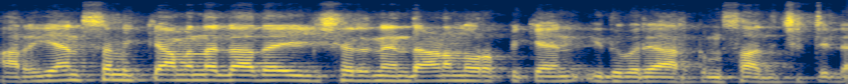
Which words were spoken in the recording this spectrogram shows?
അറിയാൻ ശ്രമിക്കാമെന്നല്ലാതെ ഈശ്വരൻ എന്താണെന്ന് ഉറപ്പിക്കാൻ ഇതുവരെ ആർക്കും സാധിച്ചിട്ടില്ല.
